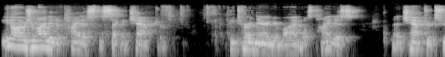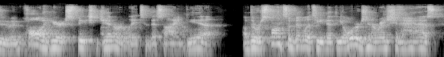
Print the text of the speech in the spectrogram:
You know, I was reminded of Titus, the second chapter. If you turn there in your Bibles, Titus uh, chapter 2. And Paul here speaks generally to this idea of the responsibility that the older generation has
